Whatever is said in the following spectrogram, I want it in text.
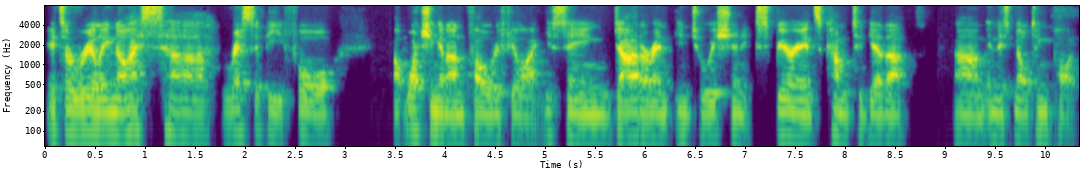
it's a really nice uh, recipe for uh, watching it unfold, if you like. You're seeing data and intuition, experience come together um, in this melting pot,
